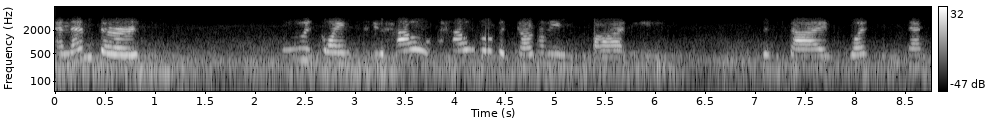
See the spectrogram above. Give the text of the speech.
And then there's who is going to, how, how will the governing body decide what next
